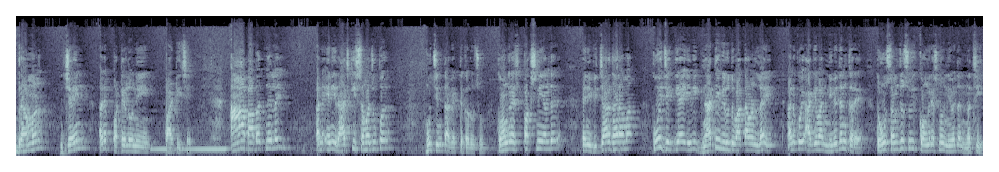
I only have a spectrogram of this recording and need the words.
બ્રાહ્મણ, જૈન અને પટેલોની પાર્ટી છે. આ બાબતને લઈ અને એની રાજકીય સમજ ઉપર હું ચિંતા વ્યક્ત કરું છું. કોંગ્રેસ પક્ષની અંદર એની વિચારધારામાં કોઈ જગ્યાએ એવી જ્ઞાતિ વિરુદ્ધ વાતાવરણ લઈ અને કોઈ આગેવાન નિવેદન કરે, તો હું સમજુ છું કે કોંગ્રેસનું નિવેદન નથી.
